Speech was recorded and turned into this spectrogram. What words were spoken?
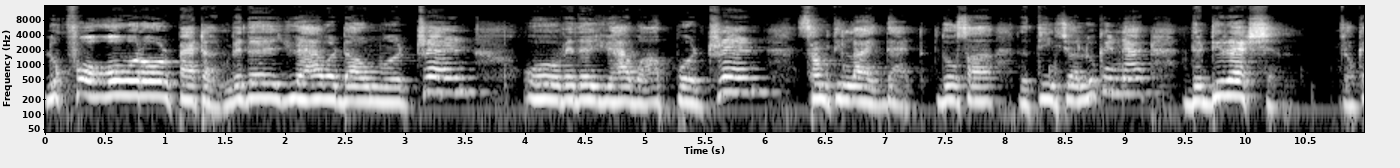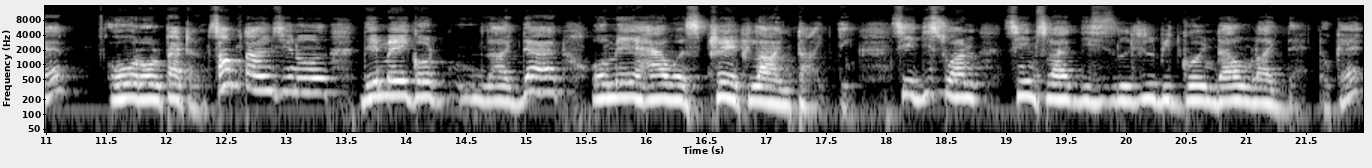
look for overall pattern whether you have a downward trend or whether you have an upward trend something like that. Those are the things you are looking at. The direction okay overall pattern. Sometimes you know they may go like that or may have a straight line type thing. See this one seems like this is a little bit going down like that okay?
